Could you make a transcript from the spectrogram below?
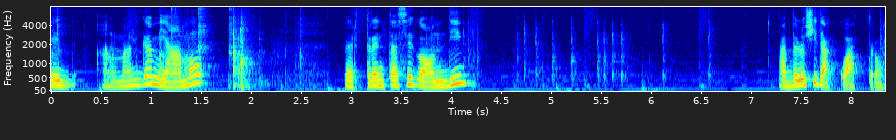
ed amalgamiamo per 30 secondi a velocità 4.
